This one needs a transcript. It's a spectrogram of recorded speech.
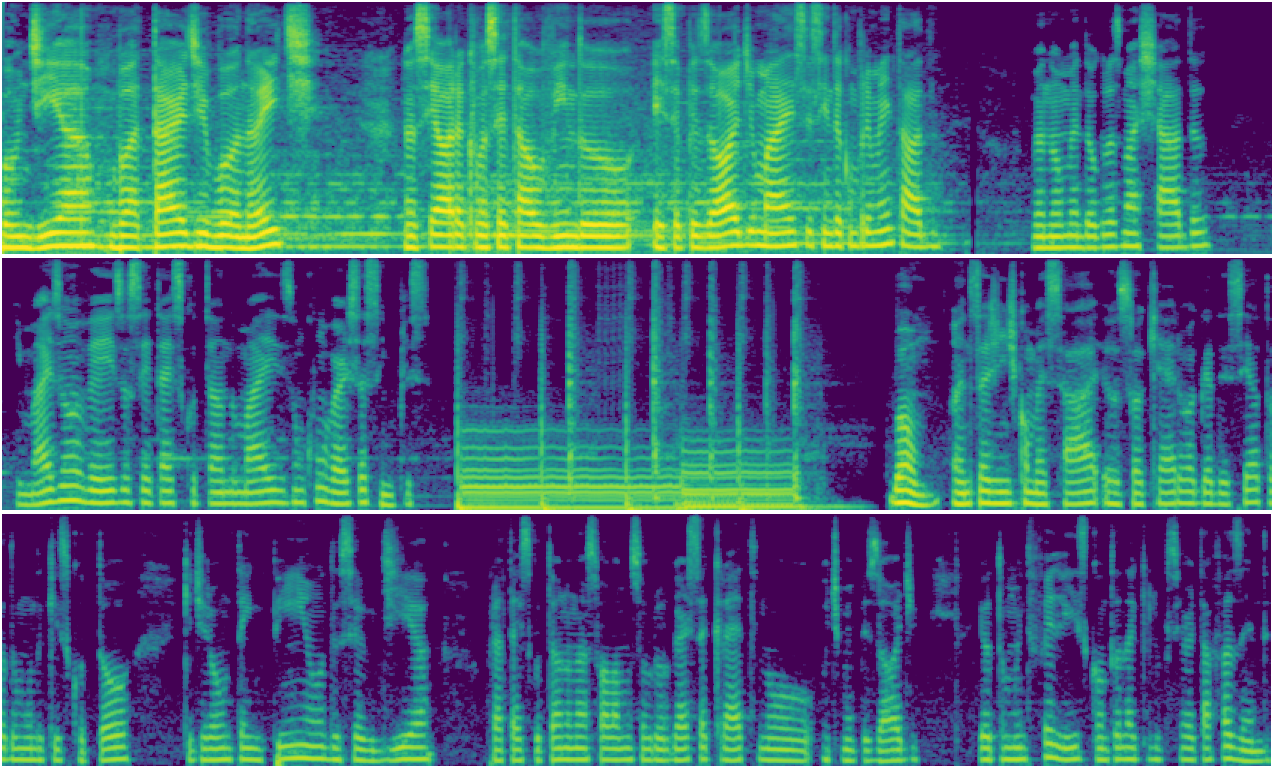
Bom dia, boa tarde, boa noite. Não sei a hora que você está ouvindo esse episódio, mas se sinta cumprimentado. Meu nome é Douglas Machado e mais uma vez você está escutando mais um Conversa Simples. Bom, antes da gente começar, eu só quero agradecer a todo mundo que escutou, que tirou um tempinho do seu dia para estar tá escutando. Nós falamos sobre o lugar secreto no último episódio. Eu estou muito feliz com tudo aquilo que o senhor está fazendo.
